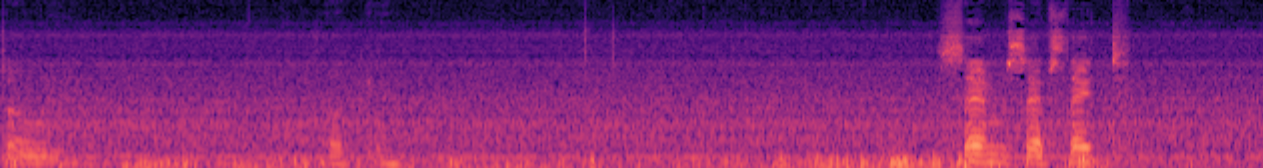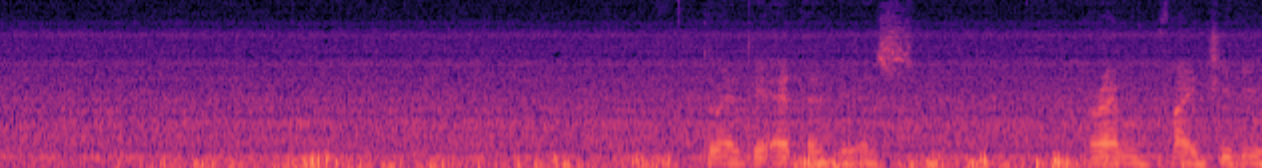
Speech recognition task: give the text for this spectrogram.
story okay same save state Twenty eight FPS RAM five GB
